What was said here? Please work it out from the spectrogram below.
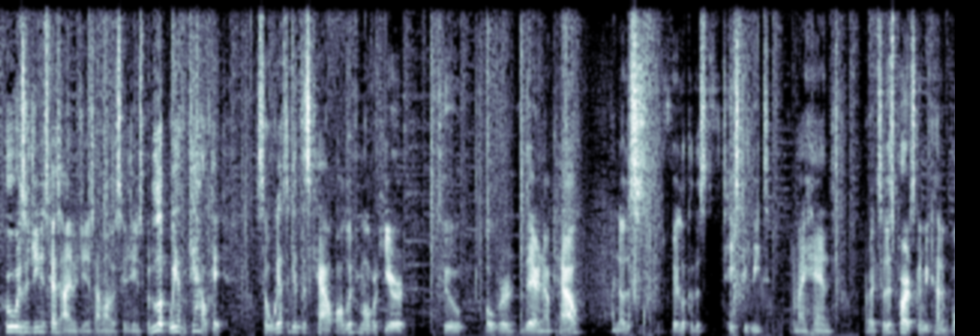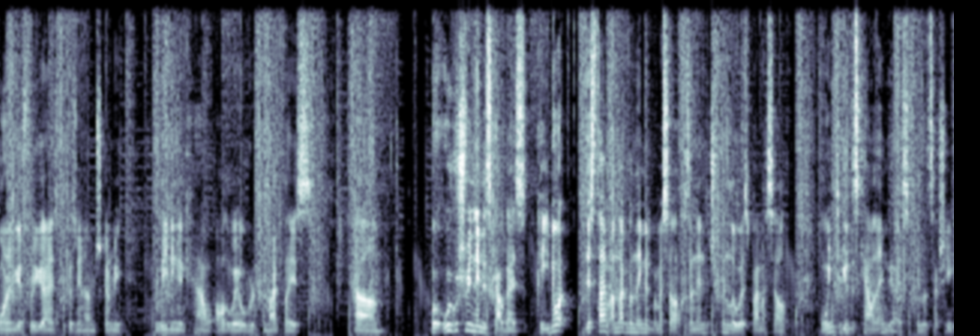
Who is a genius, guys? I am a genius. I'm obviously a genius. But look, we have a cow. Okay, so we have to get this cow all the way from over here to over there. Now, cow, I know this is... Look at this tasty wheat in my hand. Right, so this part is going to be kind of boring, I guess, for you guys, because, you know, I'm just going to be leading a cow all the way over to my place. Um, what should rename this cow, guys? Okay, you know what? This time, I'm not to name it by myself, because I named the chicken Lewis by myself. We need to give this cow a name, guys. Okay, let's actually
